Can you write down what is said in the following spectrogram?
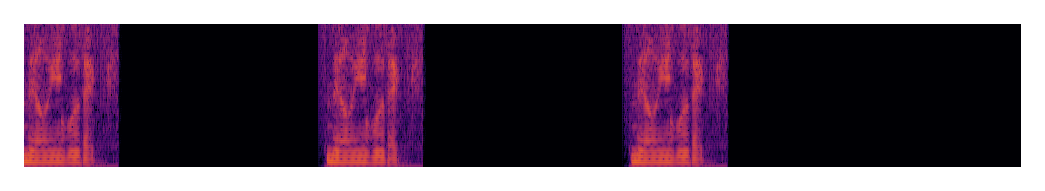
Neolithic. Neolithic. Neolithic.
